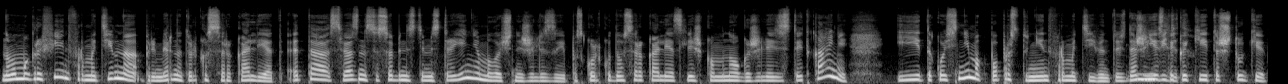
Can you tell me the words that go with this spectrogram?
Но маммография информативна примерно только с 40 лет. Это связано с особенностями строения молочной железы, поскольку до 40 лет слишком много железистой ткани, и такой снимок попросту не информативен. То есть даже не если какие-то штуки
